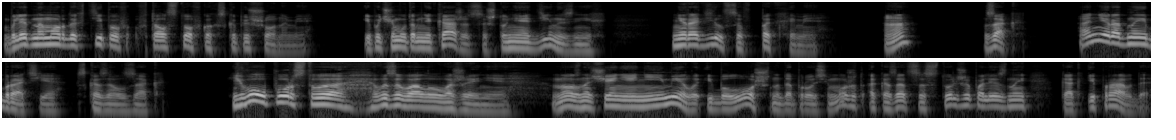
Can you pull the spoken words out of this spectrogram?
Бледномордых типов в толстовках с капюшонами. И почему-то мне кажется, что ни один из них не родился в Пекхэме. А? Зак, «Они родные братья», — сказал Зак. Его упорство вызывало уважение, но значения не имело, ибо ложь на допросе может оказаться столь же полезной, как и правда.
